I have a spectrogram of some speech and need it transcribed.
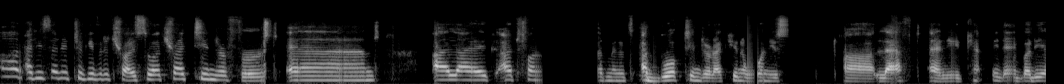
I decided to give it a try. So I tried Tinder first, and I like at five minutes I broke Tinder. Like you know when you uh, left and you can't meet anybody.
